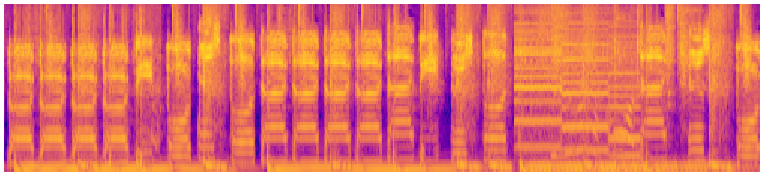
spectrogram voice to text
Τα τα τα τα τίποτα τα τα τα τα τα τίποτα τα στο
